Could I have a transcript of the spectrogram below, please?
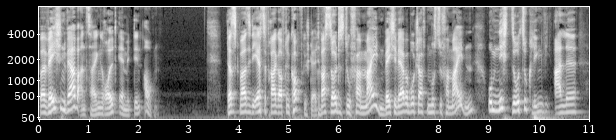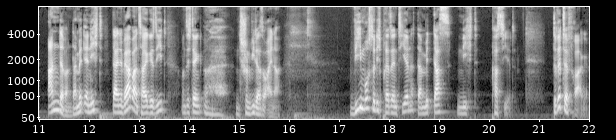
bei welchen Werbeanzeigen rollt er mit den Augen? Das ist quasi die erste Frage auf den Kopf gestellt. Was solltest du vermeiden? Welche Werbebotschaften musst du vermeiden, um nicht so zu klingen wie alle anderen? Damit er nicht deine Werbeanzeige sieht und sich denkt, äh, schon wieder so einer. Wie musst du dich präsentieren, damit das nicht passiert. Dritte Frage.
